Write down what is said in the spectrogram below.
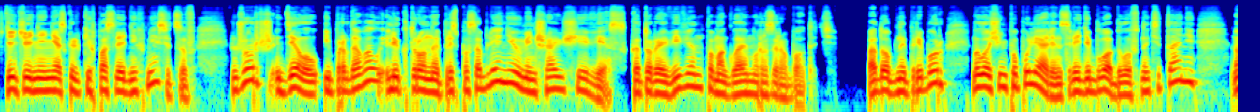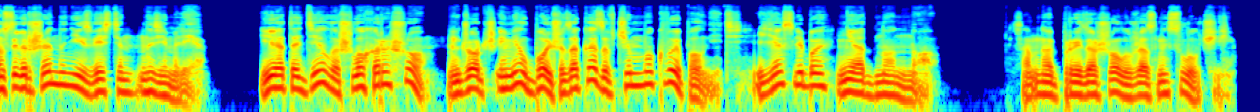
В течение нескольких последних месяцев Джордж делал и продавал электронное приспособление, уменьшающее вес, которое Вивиан помогла ему разработать. Подобный прибор был очень популярен среди блобелов на Титане, но совершенно неизвестен на Земле. И это дело шло хорошо. Джордж имел больше заказов, чем мог выполнить, если бы не одно «но». «Со мной произошел ужасный случай»,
